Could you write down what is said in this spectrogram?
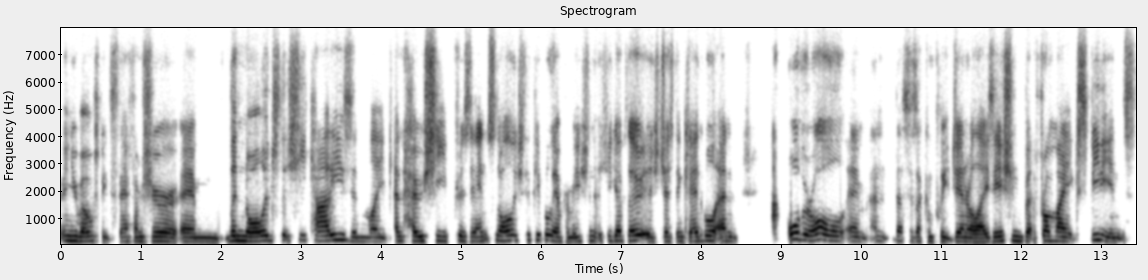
and you will speak to Steph, I'm sure, um, the knowledge that she carries and like and how she presents knowledge to people, the information that she gives out is just incredible. And overall, um, and this is a complete generalization, but from my experience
